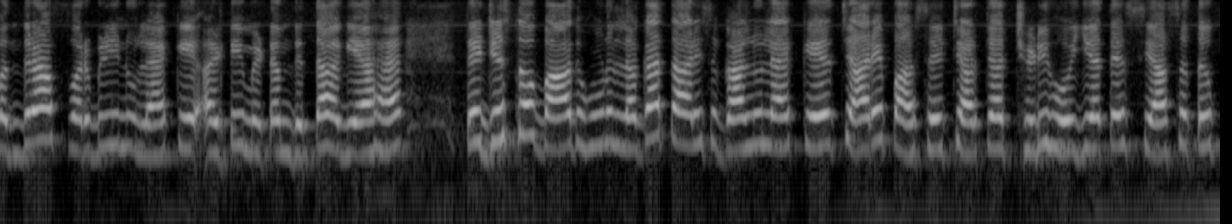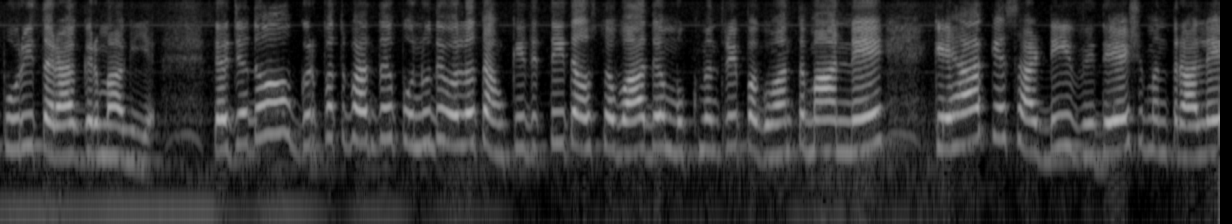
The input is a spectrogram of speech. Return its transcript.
15 ਫਰਵਰੀ ਨੂੰ ਲੈ ਕੇ ਅਲਟੀਮੇਟਮ ਦਿੱਤਾ ਗਿਆ ਹੈ ਤੇ ਜਿਸ ਤੋਂ ਬਾਅਦ ਹੁਣ ਲਗਾਤਾਰ ਇਸ ਗੱਲ ਨੂੰ ਲੈ ਕੇ ਚਾਰੇ ਪਾਸੇ ਚਰਚਾ ਛਿੜੀ ਹੋਈ ਹੈ ਤੇ ਸਿਆਸਤ ਪੂਰੀ ਤਰ੍ਹਾਂ ਗਰਮਾ ਗਈ ਹੈ। ਤੇ ਜਦੋਂ ਗੁਰਪਤ ਪੰਤ ਪੁੰਨੂ ਦੇ ਵੱਲੋਂ ਧਮਕੀ ਦਿੱਤੀ ਤਾਂ ਉਸ ਤੋਂ ਬਾਅਦ ਮੁੱਖ ਮੰਤਰੀ ਭਗਵੰਤ ਮਾਨ ਨੇ ਕਿਹਾ ਕਿ ਸਾਡੀ ਵਿਦੇਸ਼ ਮੰਤਰਾਲੇ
